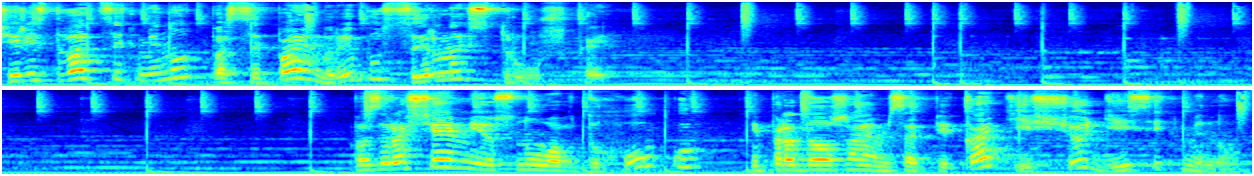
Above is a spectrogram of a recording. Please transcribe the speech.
Через 20 минут посыпаем рыбу сырной стружкой. Возвращаем ее снова в духовку и продолжаем запекать еще 10 минут.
